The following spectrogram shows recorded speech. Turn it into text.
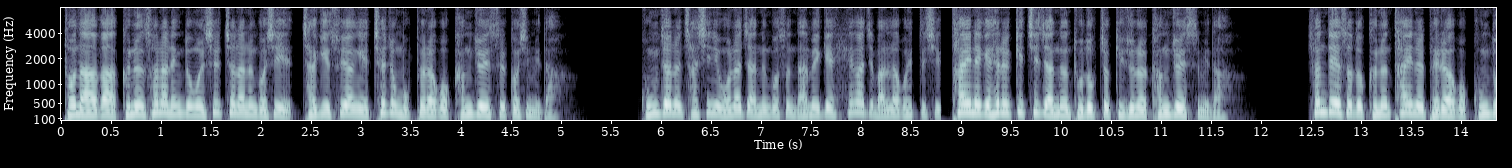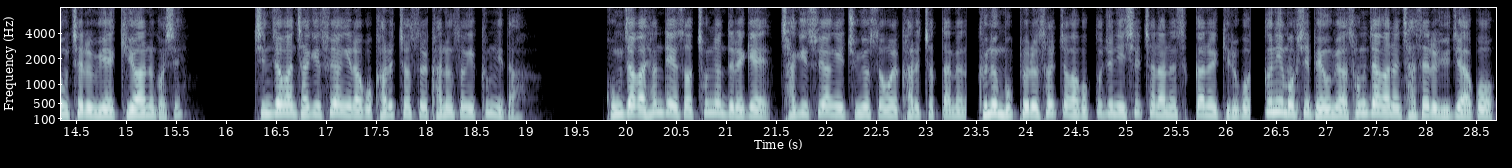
더 나아가 그는 선한 행동을 실천하는 것이 자기 수양의 최종 목표라고 강조했을 것입니다. 공자는 자신이 원하지 않는 것은 남에게 행하지 말라고 했듯이 타인에게 해를 끼치지 않는 도덕적 기준을 강조했습니다. 현대에서도 그는 타인을 배려하고 공동체를 위해 기여하는 것이 진정한 자기 수양이라고 가르쳤을 가능성이 큽니다. 공자가 현대에서 청년들에게 자기 수양의 중요성을 가르쳤다면 그는 목표를 설정하고 꾸준히 실천하는 습관을 기르고 끊임없이 배우며 성장하는 자세를 유지하고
